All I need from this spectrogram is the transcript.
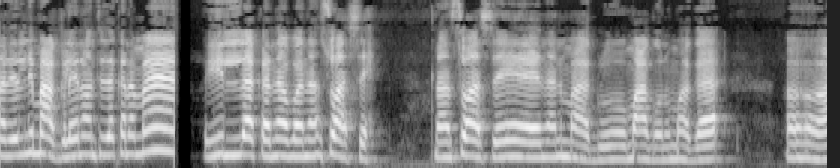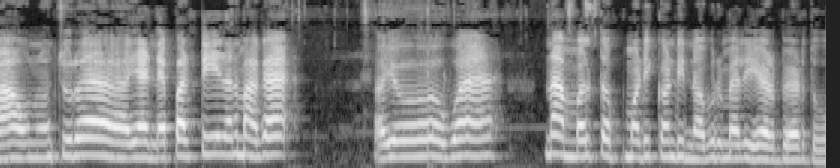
ಮನೇಲಿ ನಿಮ್ಮ ಮಗಳೇನು ಅಂತಿದೆ ಕಣಮ್ಮ? ಇಲ್ಲ ಕಣವ ನನ್ನ ಸೊಸೆ. ನನ್ನ ಸೊಸೆ ನನ್ನ ಮಗಳು ಮಗನ ಮಗ. ಅವನು ಚೂರ ಎಣ್ಣೆ ಪಟ್ಟಿ ನನ್ನ ಮಗ. ಅಯ್ಯೋ ಅವ್ವ ನಮ್ಮಲ್ಲಿ ತಪ್ಪು ಮಾಡಿಕೊಂಡು ಇನ್ನೊಬ್ರ ಮೇಲೆ ಹೇಳ್ಬಾರ್ದು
